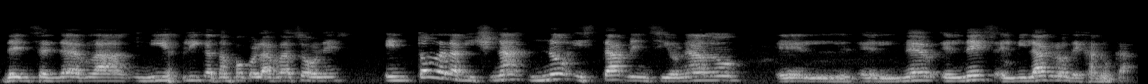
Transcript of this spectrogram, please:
de encenderla, ni explica tampoco las razones. En toda la Mishnah no está mencionado el, el, el Nes, el milagro de Hanukkah.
